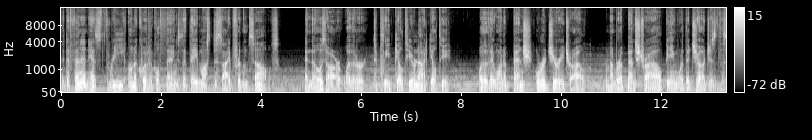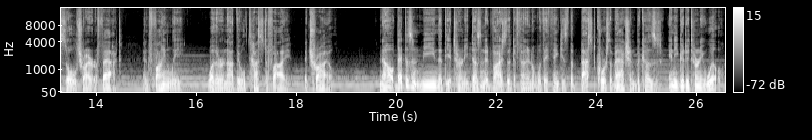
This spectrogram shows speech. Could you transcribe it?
the defendant has three unequivocal things that they must decide for themselves. And those are whether to plead guilty or not guilty, whether they want a bench or a jury trial. Remember, a bench trial being where the judge is the sole trier of fact. And finally, whether or not they will testify at trial. Now, that doesn't mean that the attorney doesn't advise the defendant of what they think is the best course of action because any good attorney will.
